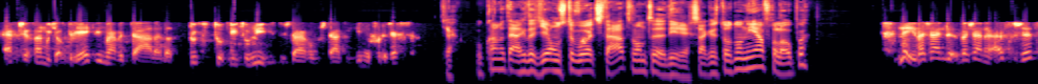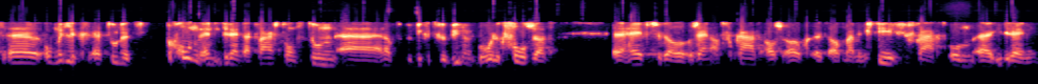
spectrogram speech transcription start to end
En gezegd, dan moet je ook de rekening maar betalen. Dat doet hij tot nu toe niet. Dus daarom staat hij hier nu voor de rechter. Ja, hoe kan het eigenlijk dat je ons te woord staat? Want uh, die rechtszaak is toch nog niet afgelopen? Nee, wij zijn, de, wij zijn eruit gezet. onmiddellijk toen het begon en iedereen daar klaar stond, toen en ook de publieke tribune behoorlijk vol zat, heeft zowel zijn advocaat als ook het Openbaar Ministerie gevraagd om iedereen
